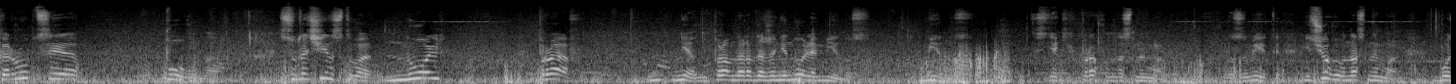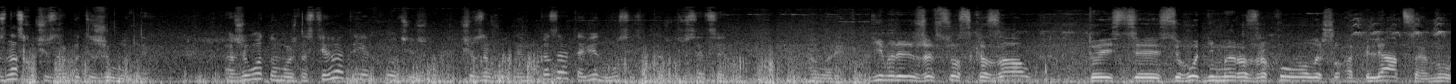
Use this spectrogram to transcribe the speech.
корупція повна. Судочинство ноль, прав. Ні, ну, прав, наверное, даже не ноль, а мінус. Мінус. Тобто ніяких прав у нас нема. Розумієте? Нічого у нас нема. Бо з нас хочуть зробити животних. А животну можна стягати, як хочеш, що завгодно йому казати, а він мусить, кажуть, все це говорити. Володимир вже все сказав. Тобто е, сьогодні ми розраховували, що апеляція, ну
